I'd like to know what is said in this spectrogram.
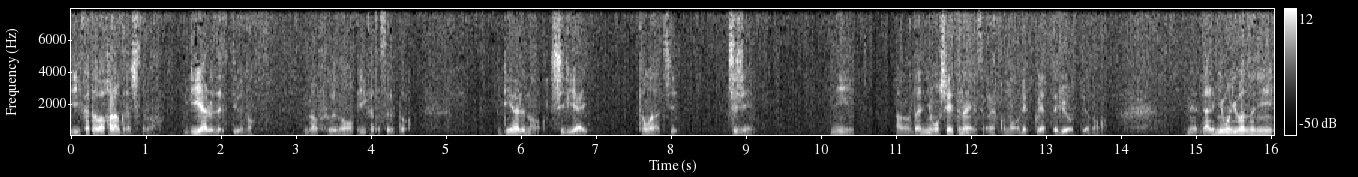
言い方わからなくなっちゃったな。リアルでっていうの？今風の言い方すると。リアルの知り合い、友達、知人に、あの、誰にも教えてないんですよね。このレックやってるよっていうのを。ね、誰にも言わずに、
